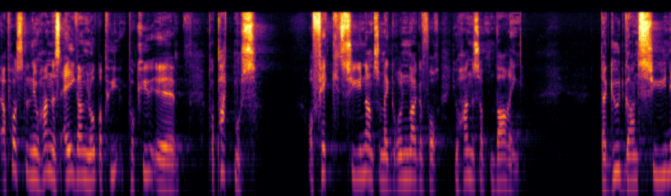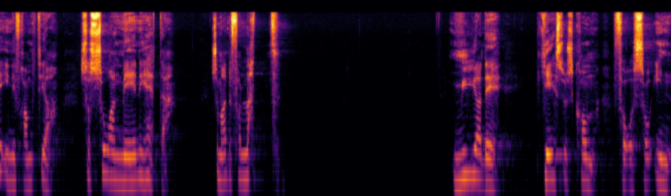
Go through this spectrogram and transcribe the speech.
apostelen Johannes en gang lå på, på, eh, på Patmos og fikk synene som er grunnlaget for Johannes' åpenbaring Da Gud ga han synet inn i framtida, så så han menigheter som hadde forlatt mye av det Jesus kom for å så inn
